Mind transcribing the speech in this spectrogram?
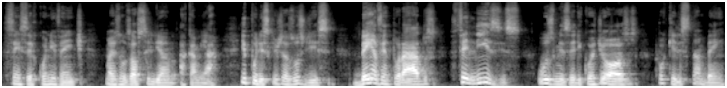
sem ser conivente, mas nos auxiliando a caminhar. E por isso que Jesus disse: Bem-aventurados, felizes os misericordiosos, porque eles também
